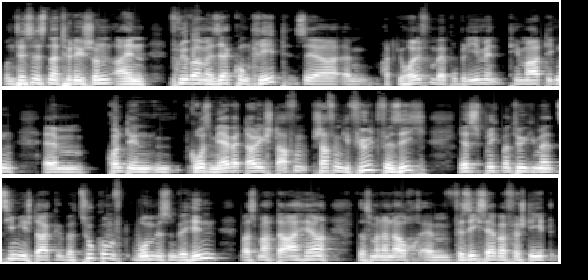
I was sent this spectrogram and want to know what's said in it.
Und das ist natürlich schon ein, früher war man sehr konkret, sehr, ähm, hat geholfen bei Problemen, Thematiken, ähm, konnte einen großen Mehrwert dadurch schaffen, schaffen, gefühlt für sich. Jetzt spricht man natürlich immer ziemlich stark über Zukunft. Wo müssen wir hin? Was macht daher, dass man dann auch ähm, für sich selber versteht,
